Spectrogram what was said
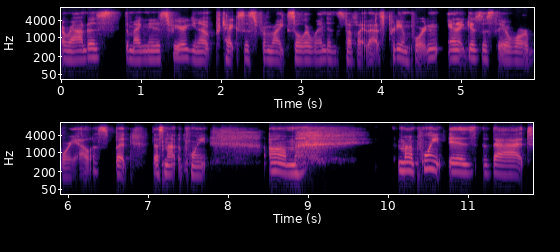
around us, the magnetosphere, you know, it protects us from like solar wind and stuff like that. It's pretty important. And it gives us the aurora borealis, but that's not the point. Um, my point is that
